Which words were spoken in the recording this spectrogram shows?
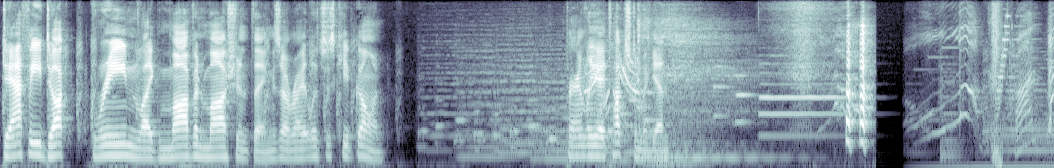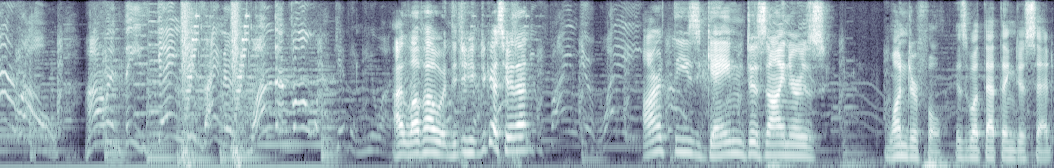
Daffy Duck green, like, Marvin Martian things. Alright, let's just keep going. Apparently I touched him again. I love how, did you, did you guys hear that? Aren't these game designers wonderful, is what that thing just said.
